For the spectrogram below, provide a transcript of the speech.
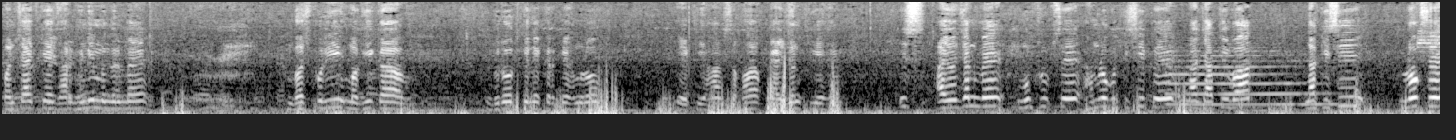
पंचायत के झारखंडी मंदिर में भोजपुरी मघी का विरोध के लेकर के हम लोग एक यहाँ सभा का आयोजन किए हैं। इस आयोजन में मुख्य रूप से हम लोग किसी पे ना जातिवाद, ना किसी लोग से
